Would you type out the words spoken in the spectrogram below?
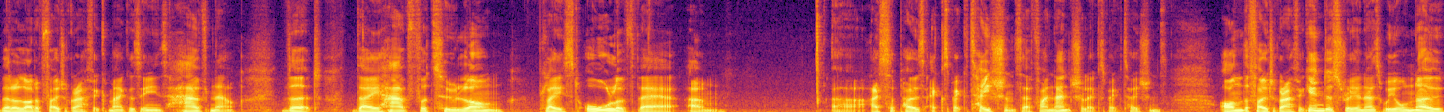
that a lot of photographic magazines have now, that they have for too long placed all of their, um, uh, I suppose, expectations, their financial expectations, on the photographic industry. And as we all know,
